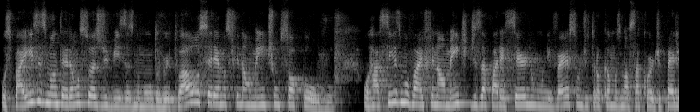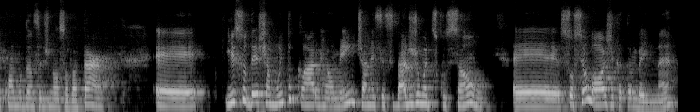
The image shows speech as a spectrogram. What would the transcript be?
os países manterão suas divisas no mundo virtual ou seremos finalmente um só povo? O racismo vai finalmente desaparecer num universo onde trocamos nossa cor de pele com a mudança de nosso avatar? É, isso deixa muito claro realmente a necessidade de uma discussão é, sociológica também, né?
